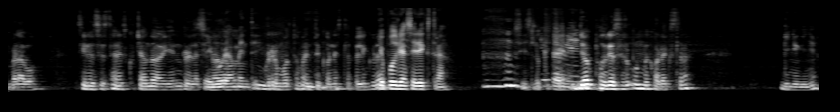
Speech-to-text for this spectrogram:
Bravo. Si nos están escuchando alguien relacionado Seguramente. remotamente con esta película, Yo podría ser extra, si es lo Yo que eh, quieren. yo podría ser un mejor extra. Guiño, guiño.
